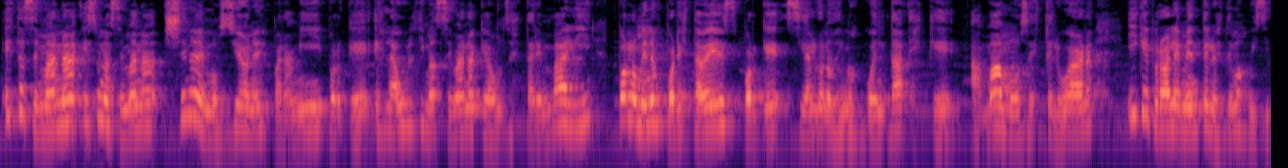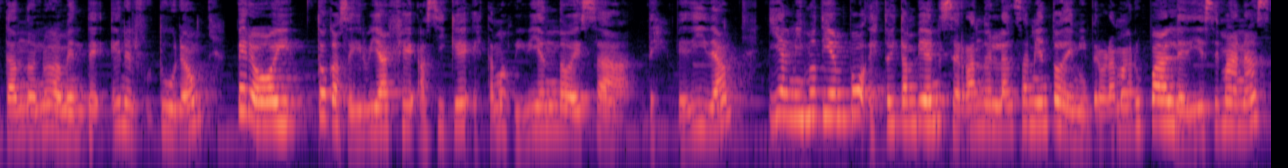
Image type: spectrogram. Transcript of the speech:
Esta semana es una semana llena de emociones para mí porque es la última semana que vamos a estar en Bali, por lo menos por esta vez, porque si algo nos dimos cuenta es que amamos este lugar y que probablemente lo estemos visitando nuevamente en el futuro. Pero hoy toca seguir viaje, así que estamos viviendo esa despedida y al mismo tiempo estoy también cerrando el lanzamiento de mi programa grupal de 10 semanas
